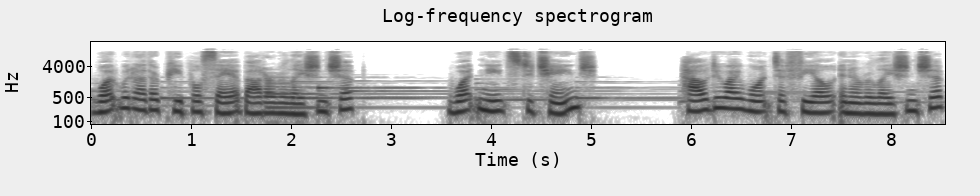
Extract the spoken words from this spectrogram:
What would other people say about our relationship? What needs to change? How do I want to feel in a relationship?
